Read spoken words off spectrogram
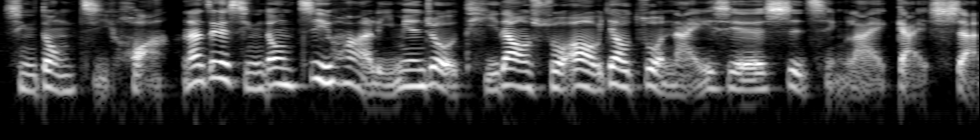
行动计划。那这个行动计划里面就有提到说，哦，要做哪一些事情来改善。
